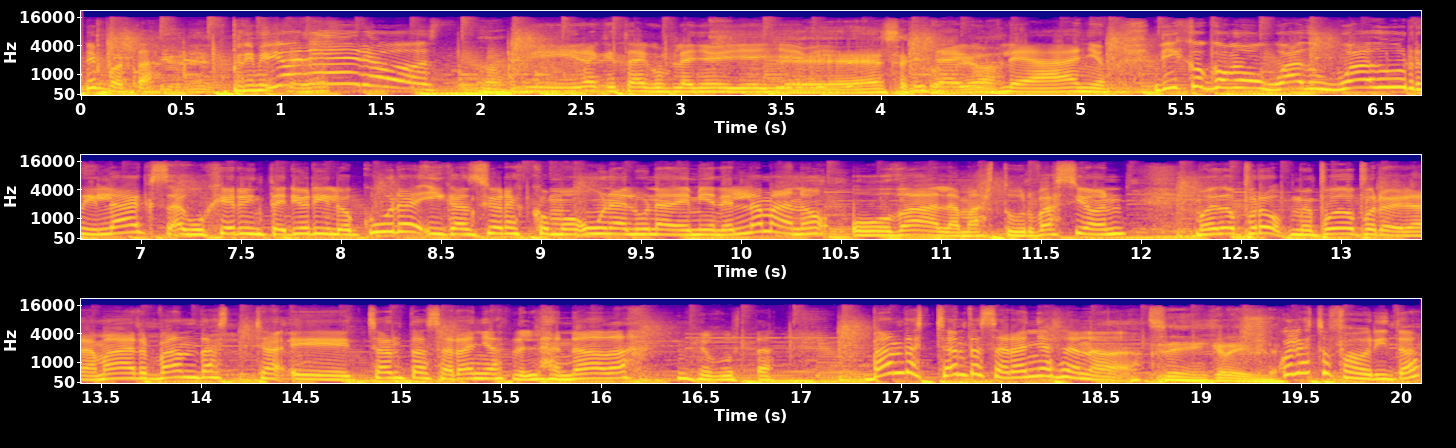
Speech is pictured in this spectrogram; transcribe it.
No importa. ¡Pioneros! Mira que está de cumpleaños de Yeye. Bien, se Está de cumpleaños. Disco como Wadu Wadu, Relax, Agujero Interior y Locura y canciones como Una luna de miel en la mano, Oda a la masturbación. Me puedo, pro- me puedo programar bandas cha- eh, chantas arañas de la nada. Me gusta. Bandas chantas arañas de la nada. Sí, increíble. ¿Cuál es tu favorita?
